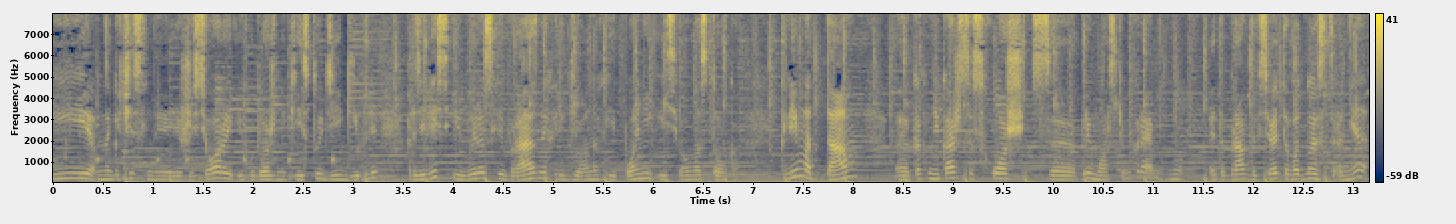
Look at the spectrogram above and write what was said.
и многочисленные режиссеры и художники из студии Гибли родились и выросли в разных регионах Японии и всего Востока. Климат там, как мне кажется, схож с Приморским краем. Ну, это правда, все это в одной стране,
